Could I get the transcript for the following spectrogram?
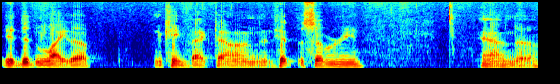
it didn't light up. It came back down and hit the submarine, and uh,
